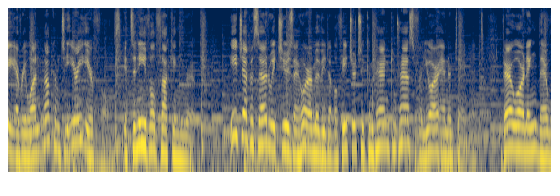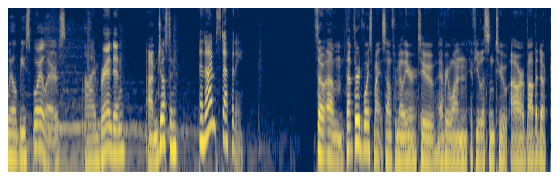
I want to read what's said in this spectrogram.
Hey everyone, welcome to Eerie Earfuls. It's an evil fucking room. Each episode, we choose a horror movie double feature to compare and contrast for your entertainment. Fair warning, there will be spoilers. I'm Brandon. I'm Justin. And I'm Stephanie. So, um, that third voice might sound familiar to everyone if you listen to our Babadook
